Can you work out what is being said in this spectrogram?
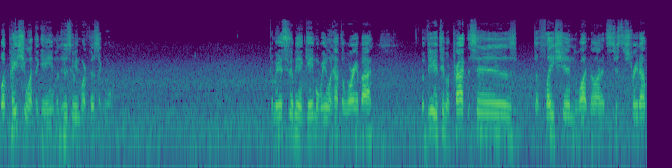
What pace you want the game and who's going to be more physical. I mean, this is going to be a game where we don't have to worry about a videotape of practices, deflation, whatnot. It's just a straight up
